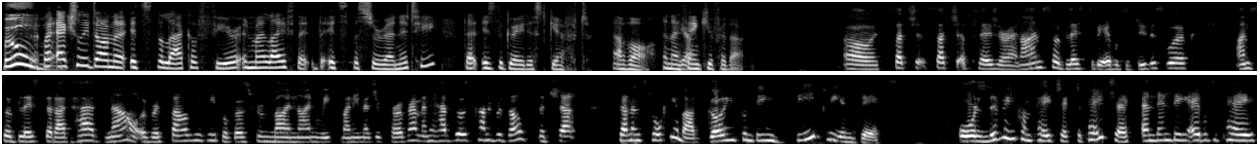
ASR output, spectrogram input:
Boom. But actually, Donna, it's the lack of fear in my life that it's the serenity that is the greatest gift of all. And I Yeah. thank you for that. Oh, it's such a, such a pleasure, and I'm so blessed to be able to do this work. I'm so blessed that I've had now over a thousand people go through my nine-week Money Magic program and have those kind of results that Sha- Shannon's talking about, going from being deeply in debt or living from paycheck to paycheck, and then being able to pay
